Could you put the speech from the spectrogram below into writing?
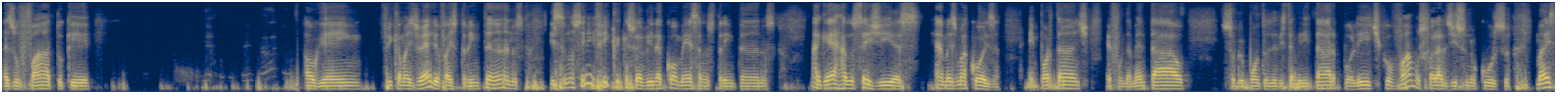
Mas o fato que alguém fica mais velho, faz 30 anos, isso não significa que sua vida começa nos 30 anos. A guerra dos seis dias é a mesma coisa. É importante, é fundamental, sob o ponto de vista militar, político, vamos falar disso no curso. Mas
